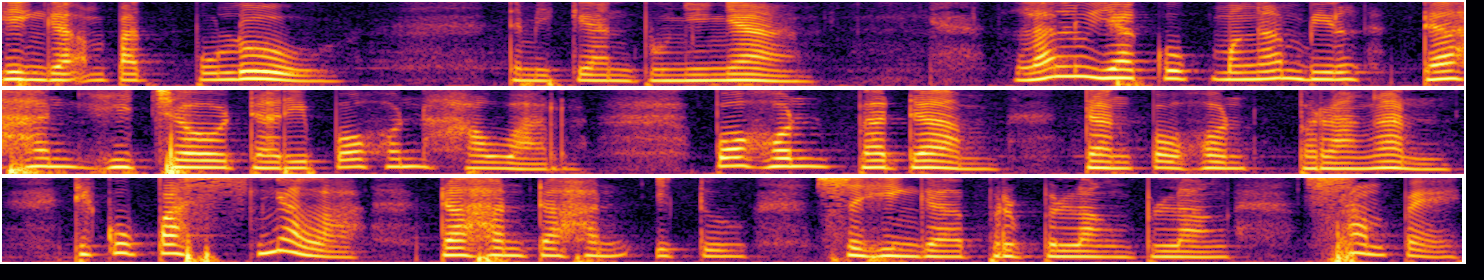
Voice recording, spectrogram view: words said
hingga 40. Demikian bunyinya. Lalu Yakub mengambil dahan hijau dari pohon hawar, pohon badam, dan pohon berangan. Dikupasnyalah dahan-dahan itu sehingga berbelang-belang sampai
